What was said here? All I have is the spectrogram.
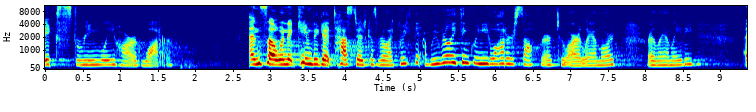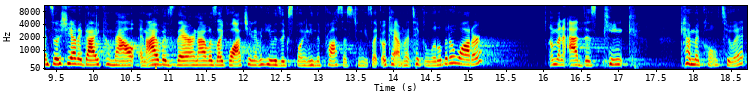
extremely hard water. And so when it came to get tested, because we're like, we, th- we really think we need water softener to our landlord or landlady. And so she had a guy come out, and I was there, and I was like watching him, and he was explaining the process to me. He's like, okay, I'm gonna take a little bit of water, I'm gonna add this pink chemical to it,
